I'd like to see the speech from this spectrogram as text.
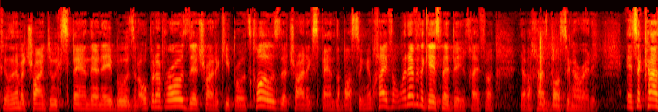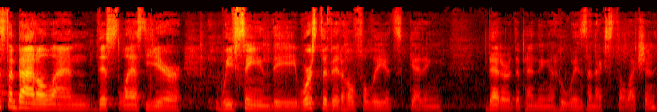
Chilim are trying to expand their neighborhoods and open up roads. They're trying to keep roads closed. They're trying to expand the busing in Haifa, whatever the case may be. Haifa never has busing already. It's a constant battle, and this last year we've seen the worst of it. Hopefully, it's getting better depending on who wins the next election.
